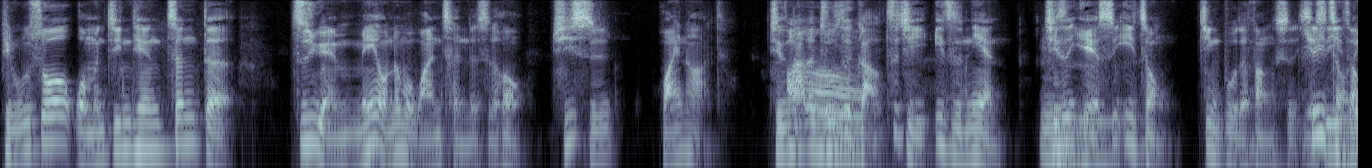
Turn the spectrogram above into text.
比如说我们今天真的资源没有那么完成的时候，其实 why not？其实拿着逐字稿、自己一直念，其实也是一种 进步的方式，也是一种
